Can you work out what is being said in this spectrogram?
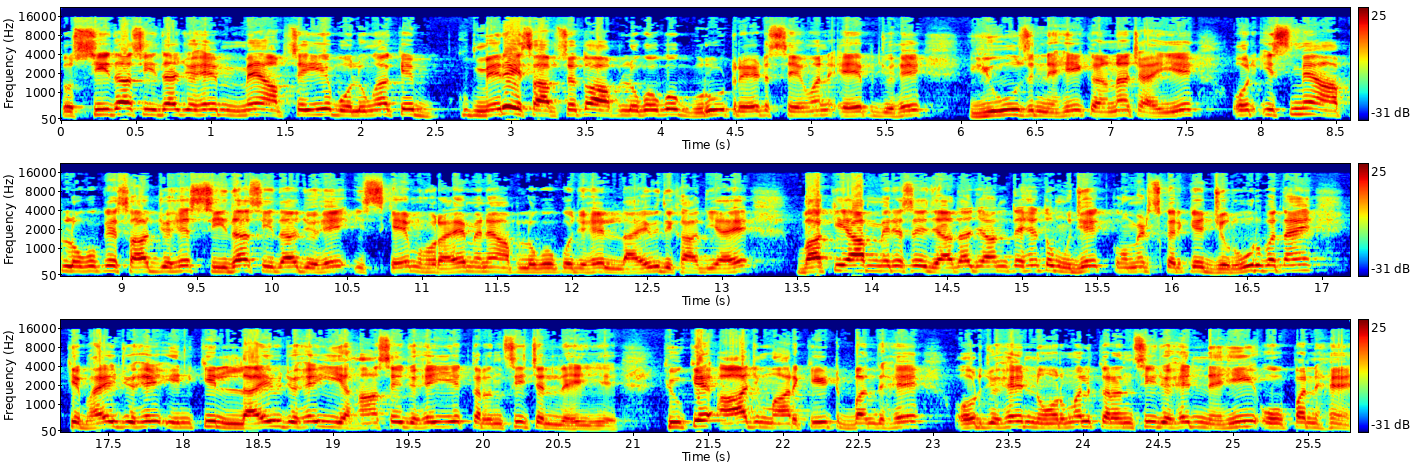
तो सीधा सीधा जो है मैं आपसे ये बोलूँगा कि मेरे हिसाब से तो आप लोगों को गुरु ट्रेड सेवन ऐप जो है यूज़ नहीं करना चाहिए और इसमें आप लोगों के साथ जो है सीधा सीधा जो है स्कैम हो रहा है मैंने आप लोगों को जो लाइव दिखा दिया है। बाकी आप मेरे से ज़्यादा जानते हैं तो मुझे कॉमेंट्स करके ज़रूर बताएँ कि भाई जो है इनकी लाइव जो है यहाँ से जो है ये करेंसी चल रही है। क्योंकि आज मार्केट बंद है और जो है नॉर्मल करेंसी जो है नहीं ओपन है।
